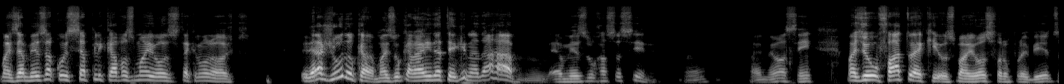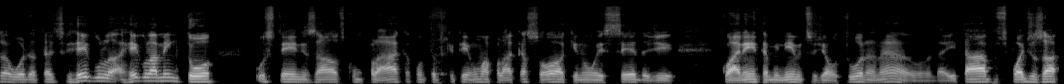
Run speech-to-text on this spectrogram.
Mas é a mesma coisa se aplicava aos maiores tecnológicos. Ele ajuda o cara, mas o cara ainda tem que nadar rápido. É o mesmo raciocínio. Né? Mas mesmo assim. Mas o fato é que os maiores foram proibidos, a World Athletics regula, regulamentou os tênis altos com placa, contanto que tem uma placa só, que não exceda de 40 milímetros de altura, né? Daí tá, você pode usar,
